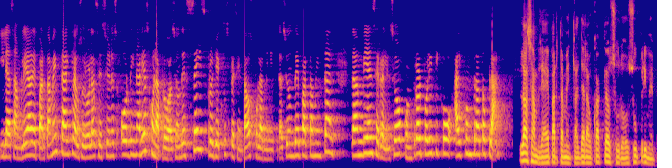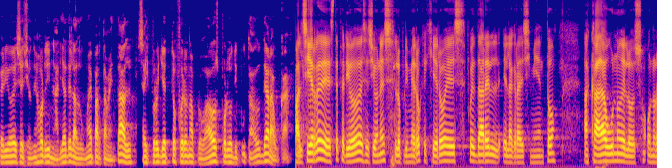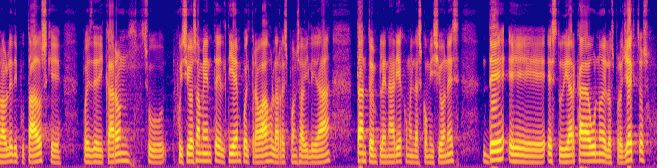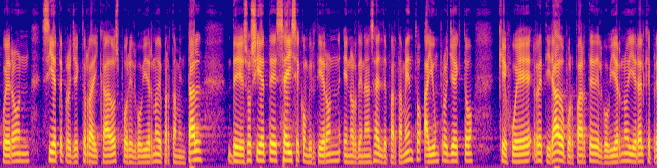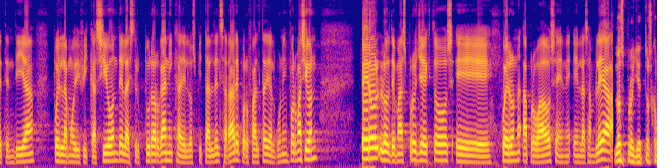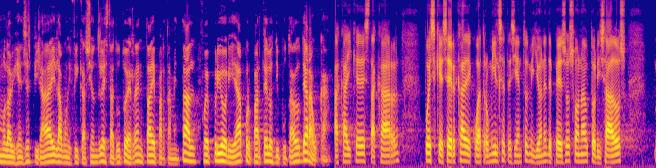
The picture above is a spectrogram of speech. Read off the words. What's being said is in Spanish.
y la Asamblea Departamental clausuró las sesiones ordinarias con la aprobación de seis proyectos presentados por la Administración Departamental. También se realizó control político al contrato plan. La Asamblea Departamental de Arauca clausuró su primer periodo de sesiones ordinarias de la Duma Departamental. Seis proyectos fueron aprobados por los diputados de Arauca. Al cierre de este periodo de sesiones, lo primero que quiero es pues, dar el, el agradecimiento a cada uno de los honorables diputados que pues dedicaron su juiciosamente el tiempo, el trabajo, la responsabilidad, tanto en plenaria como en las comisiones, de eh, estudiar cada uno de los proyectos. Fueron siete proyectos radicados por el gobierno departamental. De esos siete, seis se convirtieron en ordenanza del departamento. Hay un proyecto que fue retirado por parte del gobierno y era el que pretendía pues la modificación de la estructura orgánica del Hospital del Sarare por falta de alguna información pero los demás proyectos eh, fueron aprobados en, en, la Asamblea. Los proyectos como la vigencia expirada y la modificación del Estatuto de Renta Departamental fue prioridad por parte de los diputados de Arauca. Acá hay que destacar pues que cerca de 4.700 millones de pesos son autorizados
